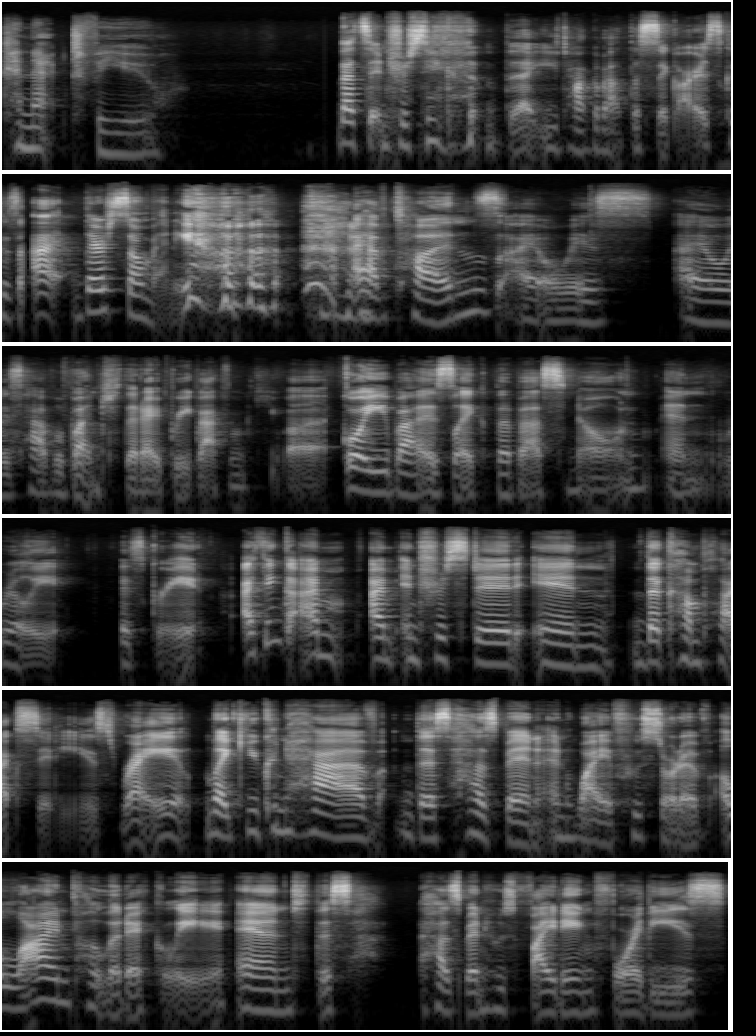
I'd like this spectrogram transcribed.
connect for you? that's interesting that you talk about the cigars because there's so many. I have tons. I always I always have a bunch that I bring back from Cuba. Cohiba is like the best known and really is great. I think I'm I'm interested in the complexities, right? Like you can have this husband and wife who sort of align politically and this husband who's fighting for these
